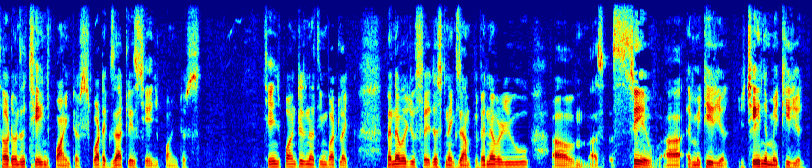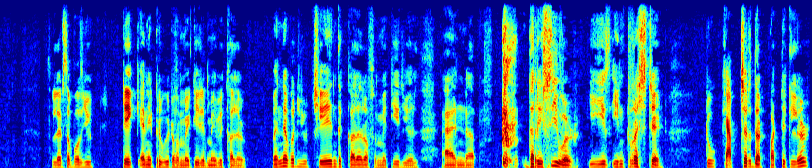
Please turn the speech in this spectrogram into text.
Third one is the change pointers. What exactly is change pointers? Change point is nothing but like whenever you say just an example whenever you um, uh, save uh, a material you change a material so let's suppose you take an attribute of a material, maybe color. Whenever you change the color of a material and uh, the receiver is interested to capture that particular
